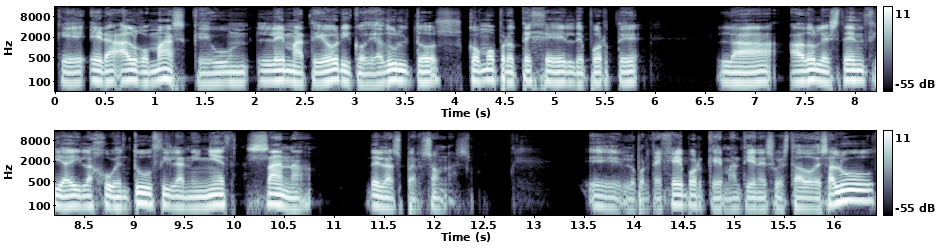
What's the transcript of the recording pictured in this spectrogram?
que era algo más que un lema teórico de adultos, cómo protege el deporte la adolescencia y la juventud y la niñez sana de las personas. Eh, lo protege porque mantiene su estado de salud,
